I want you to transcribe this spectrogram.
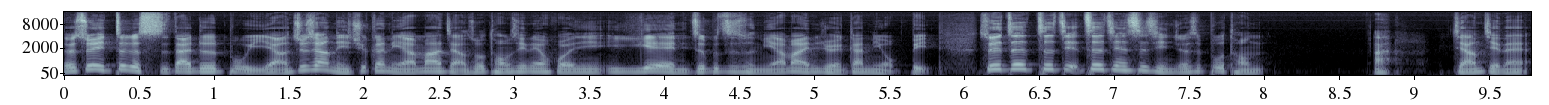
对，所以这个时代就是不一样。就像你去跟你阿妈讲说同性恋婚姻，耶，你支不支持？你阿妈一定觉得干你有病。所以这这件这件事情就是不同啊，讲简单，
